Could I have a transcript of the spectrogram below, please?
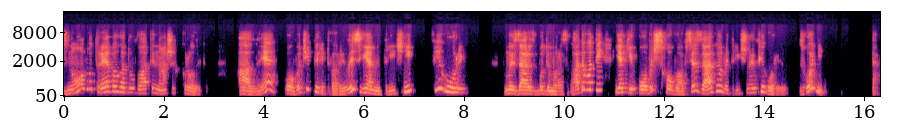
Знову треба годувати наших кроликів. Але овочі перетворились в геометричні фігури. Ми зараз будемо розгадувати, який овоч сховався за геометричною фігурою. Згодні? Так.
